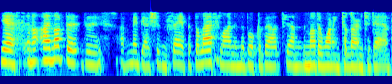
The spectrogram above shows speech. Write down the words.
Yes, and I love the the uh, maybe I shouldn't say it, but the last line in the book about um, the mother wanting to learn to dance.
